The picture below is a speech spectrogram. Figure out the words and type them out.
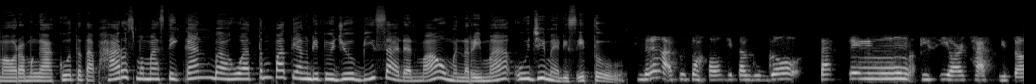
Maura mengaku tetap harus memastikan bahwa tempat yang dituju bisa dan mau menerima uji medis itu. Sebenarnya nggak susah kalau kita Google testing PCR test gitu.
